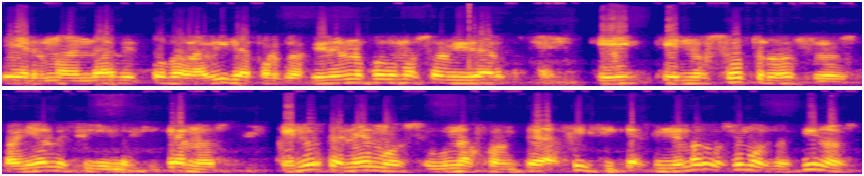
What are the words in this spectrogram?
de hermandad de toda la vida, porque al final no podemos olvidar que, que nosotros, los españoles y los mexicanos, que no tenemos una frontera física, sin embargo somos vecinos,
